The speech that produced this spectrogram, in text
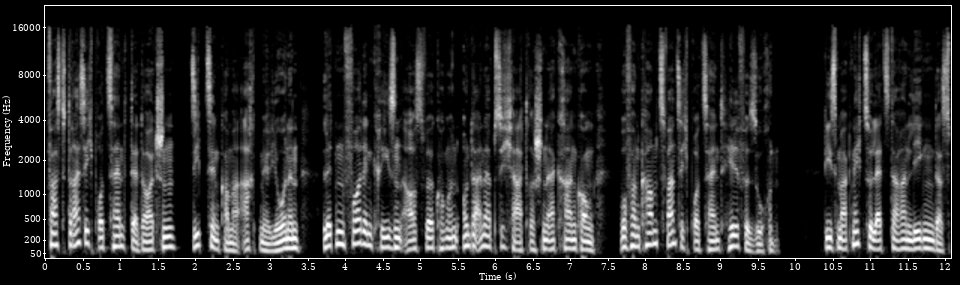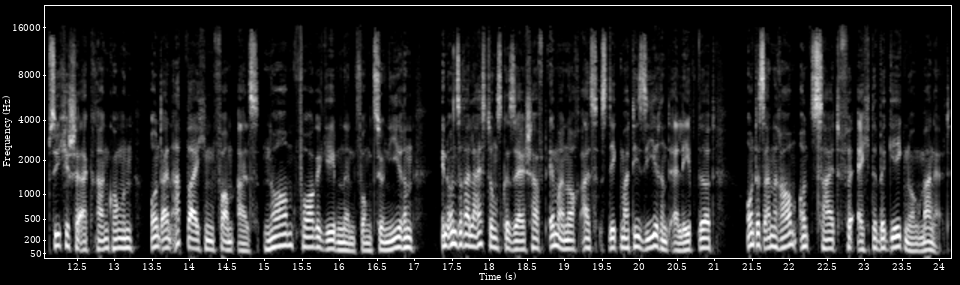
Fast 30 Prozent der Deutschen, 17,8 Millionen, litten vor den Krisenauswirkungen unter einer psychiatrischen Erkrankung, wovon kaum 20 Prozent Hilfe suchen. Dies mag nicht zuletzt daran liegen, dass psychische Erkrankungen und ein Abweichen vom als Norm vorgegebenen Funktionieren in unserer Leistungsgesellschaft immer noch als stigmatisierend erlebt wird und es an Raum und Zeit für echte Begegnung mangelt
